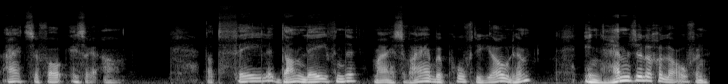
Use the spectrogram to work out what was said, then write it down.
aardse volk Israël. Dat vele dan levende, maar zwaar beproefde Joden in hem zullen geloven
